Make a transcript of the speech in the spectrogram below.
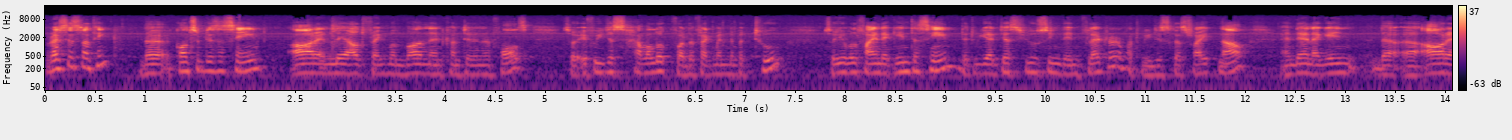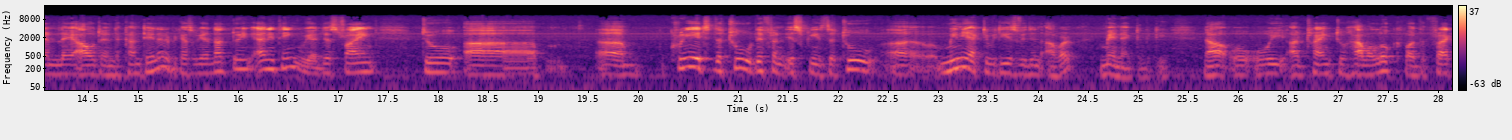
Rest is nothing. The concept is the same R and layout fragment 1 and container false so if we just have a look for the fragment number 2 so you will find again the same that we are just using the inflator what we discussed right now. And then again the uh, R and layout and the container because we are not doing anything we are just trying to uh, uh, create the two different screens the two uh, mini activities within our main activity. Now we are trying to have a look for the frag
